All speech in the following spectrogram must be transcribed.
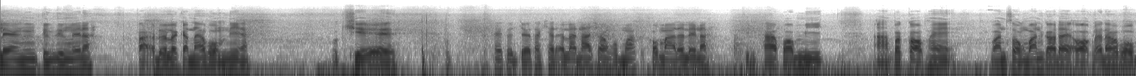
แรงๆ ตึงๆ เลยนะ ฝากด้วยแล้วกันนะครับผมนี่นะโอเค ใครสนใจทักแชทอะไรหน้าช่องผมมาเข้ามาได้เลยนะ สินค้าพร้อมมีอ่าประกอบให้วันสองวันก็ได้ออกแล้วนะครับผม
